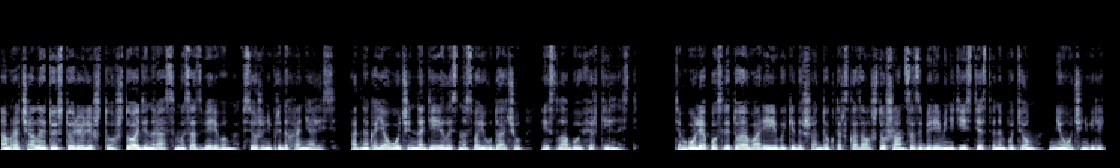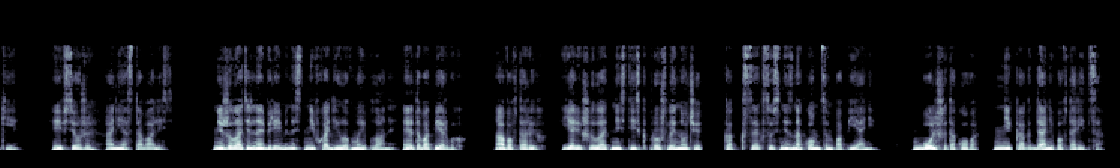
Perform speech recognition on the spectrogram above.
Омрачало эту историю лишь то, что один раз мы со Зверевым все же не предохранялись. Однако я очень надеялась на свою удачу и слабую фертильность. Тем более после той аварии и выкидыша доктор сказал, что шансы забеременеть естественным путем не очень велики. И все же они оставались. Нежелательная беременность не входила в мои планы. Это во-первых. А во-вторых, я решила отнестись к прошлой ночи как к сексу с незнакомцем по пьяни. Больше такого никогда не повторится.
